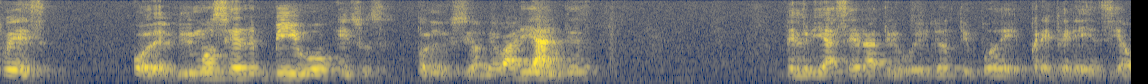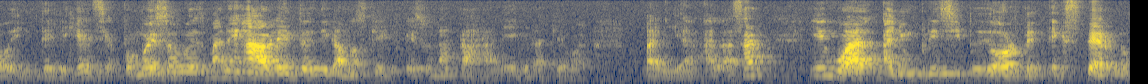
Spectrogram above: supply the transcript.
pues, o del mismo ser vivo en su producción de variantes, debería ser atribuible a un tipo de preferencia o de inteligencia. Como eso no es manejable, entonces digamos que es una caja negra que varía al azar. Igual hay un principio de orden externo,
